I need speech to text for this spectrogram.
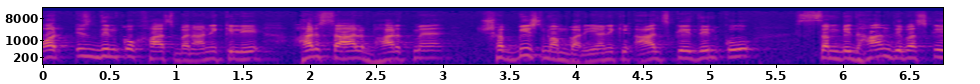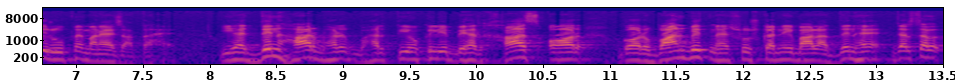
और इस दिन को खास बनाने के लिए हर साल भारत में 26 नवंबर, यानी कि आज के दिन को संविधान दिवस के रूप में मनाया जाता है। यह दिन हर भारतीयों के लिए बेहद खास और गौरवान्वित महसूस करने वाला दिन है। दरअसल,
